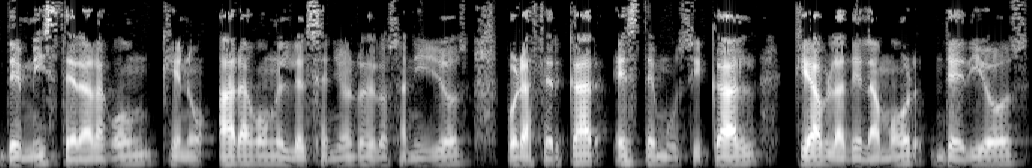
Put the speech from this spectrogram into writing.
de Mr. Aragón, que no Aragón, el del Señor de los Anillos, por acercar este musical que habla del amor de Dios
